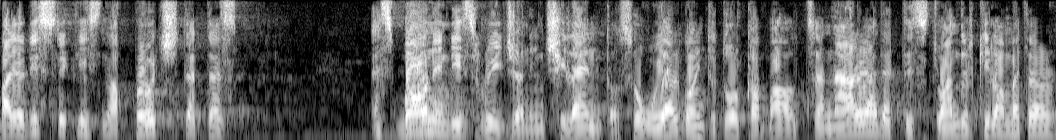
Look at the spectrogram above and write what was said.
BioDistrict is an approach that has, has born in this region, in Cilento. So we are going to talk about an area that is 200 kilometers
